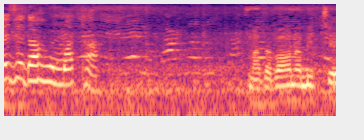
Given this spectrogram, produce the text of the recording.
এই যে দেখো মাথা। মাথা পাও না বিচ্ছে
